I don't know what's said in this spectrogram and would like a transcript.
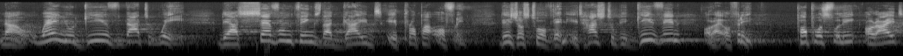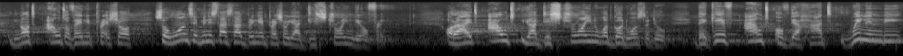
Now, when you give that way, there are seven things that guides a proper offering. There's just two of them. It has to be given, all right, or three, purposefully, all right, not out of any pressure. So once a minister starts bringing pressure, you are destroying the offering. All right, out, you are destroying what God wants to do. They gave out of their heart willingly,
